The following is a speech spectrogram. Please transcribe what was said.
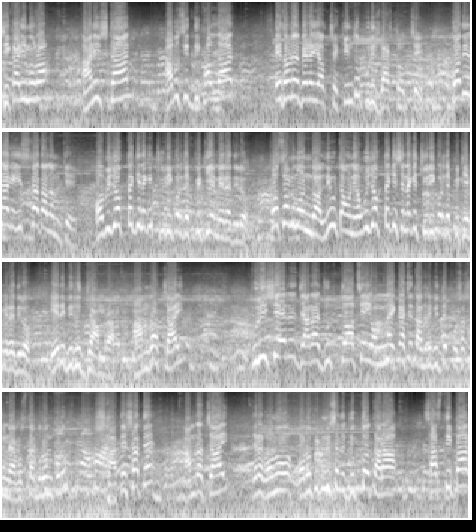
শিকারি মোরা আনিস খান, আবু সিদ্দিক হালদার, এ ধরনের বেড়ে যাচ্ছে, কিন্তু পুলিশ ব্যর্থ হচ্ছে। কদিন আগে ইসরাত আলমকে অভিযোগটা কি নাকি চুরি করেছে, পিটিয়ে মেরে দিল। প্রসন্ন মন্ডল নিউ টাউনে অভিযোগটা কি সে নাকি চুরি করেছে, পিটিয়ে মেরে দিল। এর বিরুদ্ধে আমরা আমরা চাই পুলিশের যারা যুক্ত আছে, এই অন্যায় কাছে তাদের বিরুদ্ধে প্রশাসন ব্যবস্থা গ্রহণ করুক। সাথে সাথে আমরা চাই, যারা গণ, গণপিটুনির সাথে যুক্ত, তারা শাস্তি পাক।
